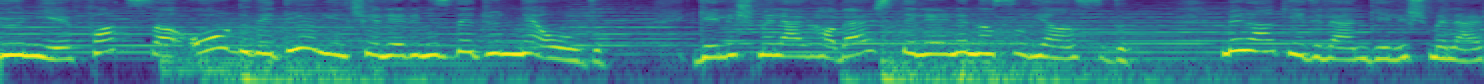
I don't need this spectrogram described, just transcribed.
Ünye, Fatsa, Ordu ve diğer ilçelerimizde dün ne oldu? Gelişmeler haber sitelerine nasıl yansıdı? Merak edilen gelişmeler,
